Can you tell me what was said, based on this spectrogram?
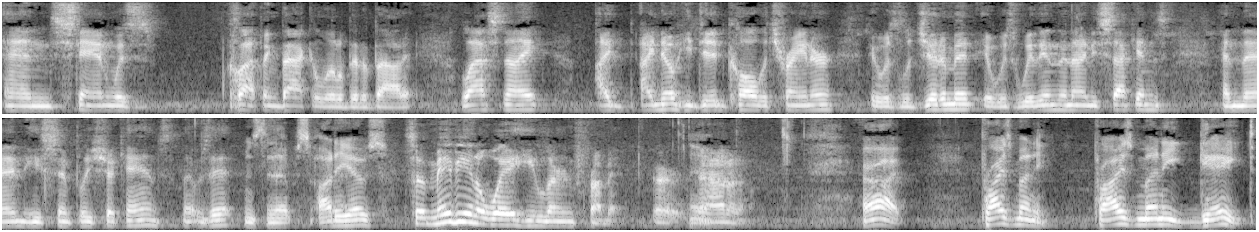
and Stan was clapping back a little bit about it. Last night, I, I know he did call the trainer. It was legitimate. It was within the 90 seconds. And then he simply shook hands. That was it. And so that was adios. So maybe in a way he learned from it. Or, Yeah. I don't know. All right, prize money, prize money gate.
